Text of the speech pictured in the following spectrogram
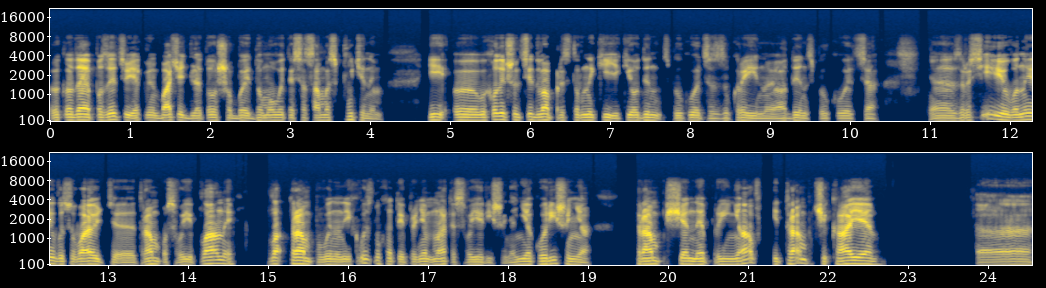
викладає позицію, як він бачить, для того, щоб домовитися саме з Путіним. І е, виходить, що ці два представники, які один спілкується з Україною, один спілкується е, з Росією, вони висувають е, Трампу свої плани. Пла- Трамп повинен їх вислухати і приймати своє рішення. Ніякого рішення Трамп ще не прийняв, і Трамп чекає е, е,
